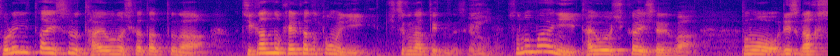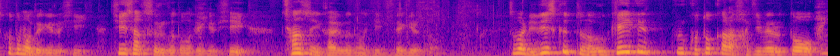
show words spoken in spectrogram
それに対する対応の仕方っていうのは、時間の経過とともにきつくなっていくんですけど、はい。その前に対応をしっかりしてれば、そのリスクなくすこともできるし、小さくすることもできるし、チャンスに変えることもできると。つまりリスクっていうのを受け入れることから始めると、はい。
